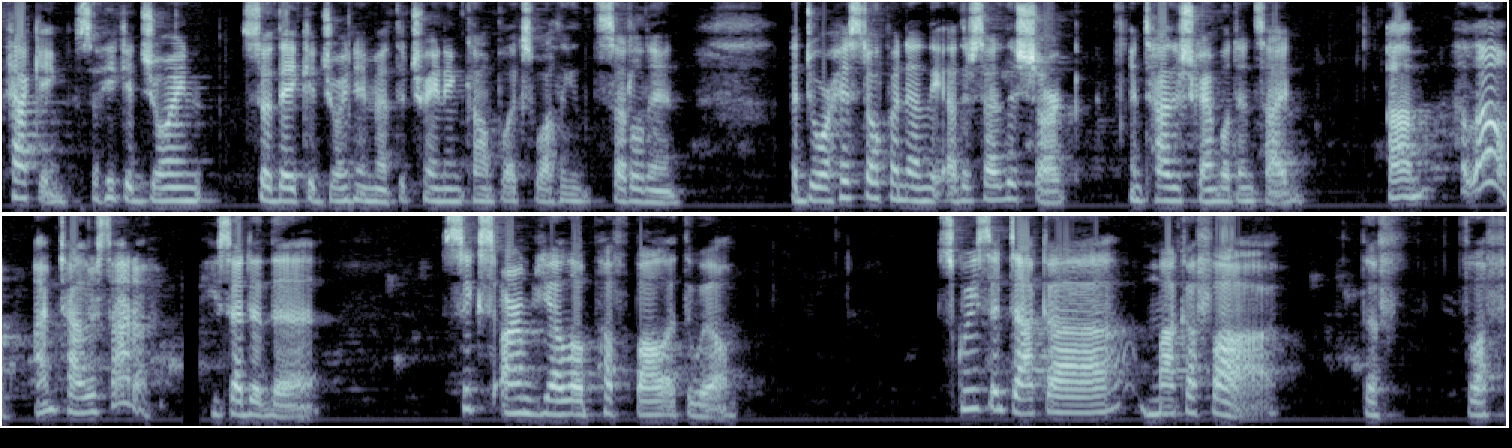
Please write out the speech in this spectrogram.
packing, so he could join so they could join him at the training complex while he settled in. A door hissed open on the other side of the shark, and Tyler scrambled inside. Um, hello, I'm Tyler Sato, he said to the six armed yellow puffball at the wheel. Squeeze a daka makafa, the fluff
